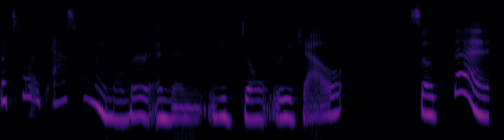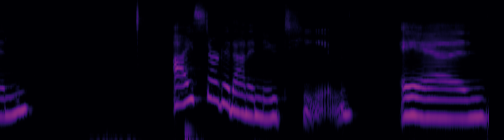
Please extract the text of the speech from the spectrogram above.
but to like ask for my number and then you don't reach out. So then I started on a new team and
